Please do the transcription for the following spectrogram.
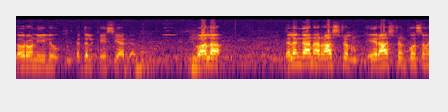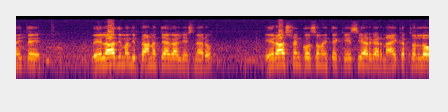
గౌరవనీయులు పెద్దలు కేసీఆర్ గారు. ఇవాళ తెలంగాణ రాష్ట్రం ఏ రాష్ట్రం కోసమైతే వేలాది మంది ప్రాణత్యాగాలు చేసినారో ఏ రాష్ట్రం కోసమైతే కేసీఆర్ గారి నాయకత్వంలో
